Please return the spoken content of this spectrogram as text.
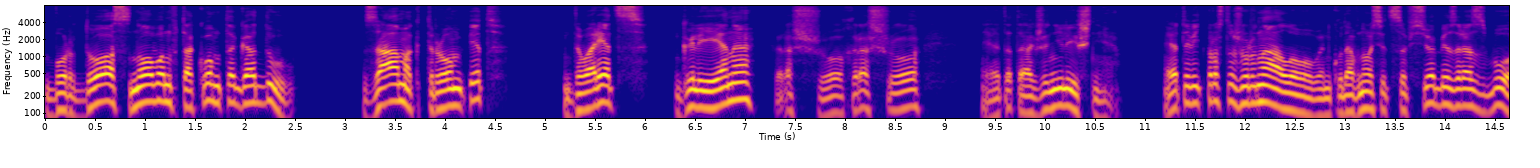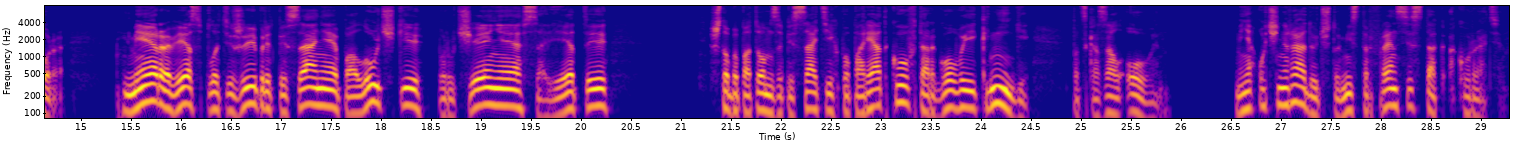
Бордо основан в таком-то году. Замок Тромпет, дворец Галиена. Хорошо, хорошо. Это также не лишнее. Это ведь просто журнал Оуэн, куда вносится все без разбора — Мера, вес, платежи, предписания, получки, поручения, советы, чтобы потом записать их по порядку в торговые книги, подсказал Оуэн. Меня очень радует, что мистер Фрэнсис так аккуратен.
